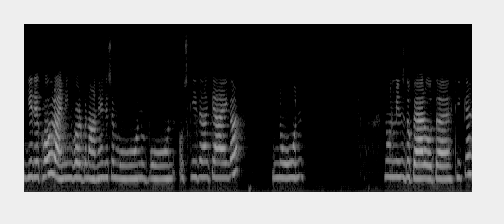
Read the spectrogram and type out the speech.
ये देखो राइमिंग वर्ड बनाने हैं जैसे मोन बोन उसकी तरह क्या आएगा नून नून मीन्स दोपहर होता है ठीक है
